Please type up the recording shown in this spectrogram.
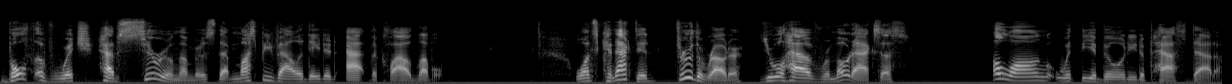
both of which have serial numbers that must be validated at the cloud level. Once connected through the router, you will have remote access along with the ability to pass data.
